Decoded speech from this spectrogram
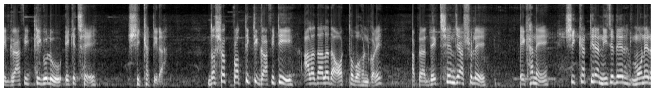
এই গ্রাফিকটিগুলো এঁকেছে শিক্ষার্থীরা। দর্শক, প্রত্যেকটি গ্রাফিটি আলাদা আলাদা অর্থ বহন করে। আপনারা দেখছেন যে আসলে এখানে শিক্ষার্থীরা নিজেদের মনের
